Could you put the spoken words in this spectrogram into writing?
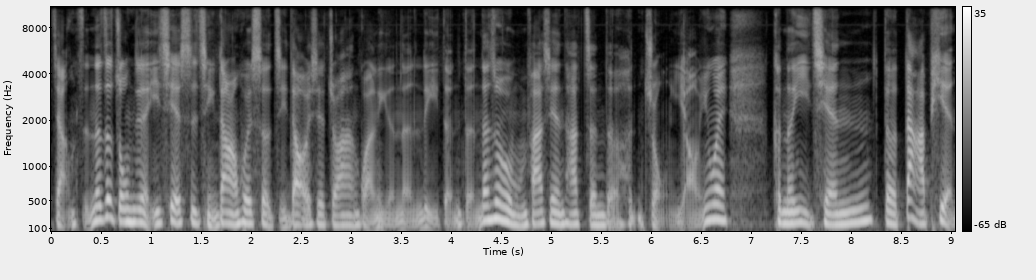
这样子。那这中间的一切事情，当然会涉及到一些专案管理的能力等等。但是我们发现它真的很重要，因为。可能以前的大片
